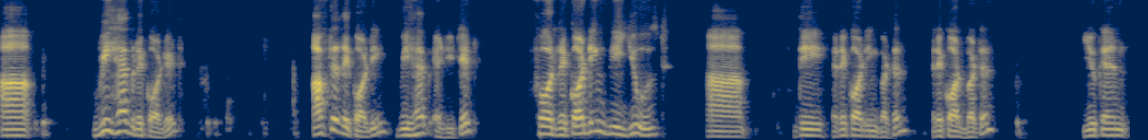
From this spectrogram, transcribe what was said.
Uh, we have recorded. After recording, we have edited. For recording, we used uh, the recording button, record button. You can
